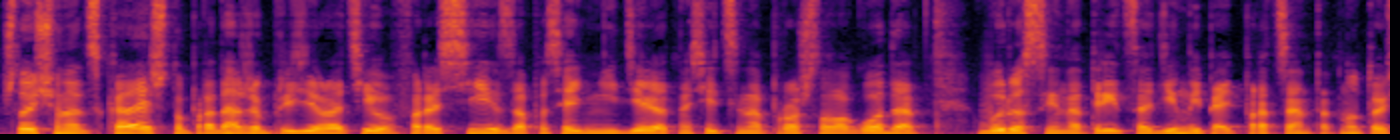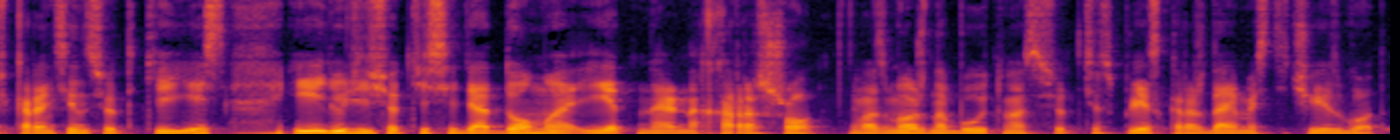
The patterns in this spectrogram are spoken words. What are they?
Что еще надо сказать, что продажи презервативов в России за последнюю неделю относительно прошлого года выросли на 31,5%. Ну, то есть карантин все-таки есть, и люди все-таки сидят дома, и это, наверное, хорошо. Возможно, будет у нас все-таки всплеск рождаемости через год.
